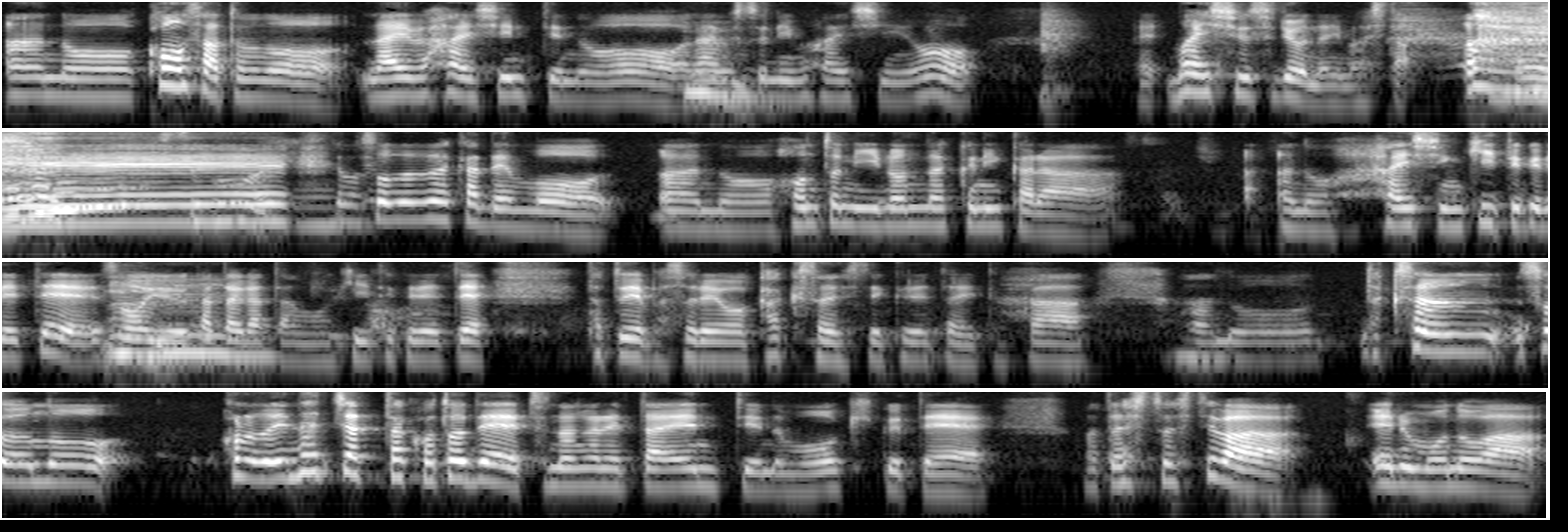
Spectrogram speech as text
あのコンサートのライブ配信っていうのを、うんライブストリーム配信をえ毎週するようになりました。へー すごい。でもその中でもあの本当にいろんな国からあの配信聞いてくれてそういう方々も聞いてくれて、例えばそれを拡散してくれたりとか、あのたくさんそのコロナになっちゃったことでつながれた縁っていうのも大きくて私としては得るものは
